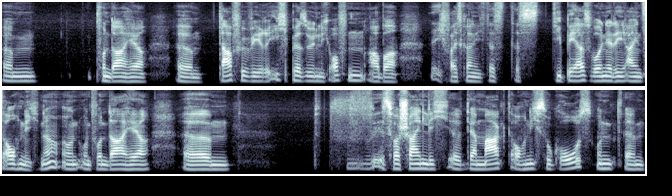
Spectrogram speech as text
Ähm, von daher, ähm, dafür wäre ich persönlich offen, aber ich weiß gar nicht, dass, dass die Bears wollen ja die 1 auch nicht, ne? Und, und von daher ähm, ist wahrscheinlich äh, der Markt auch nicht so groß und ähm,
